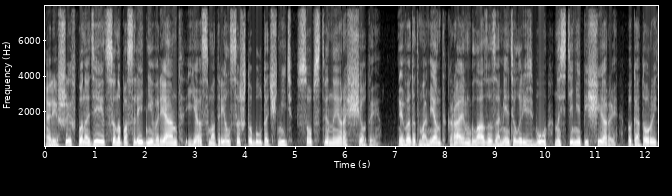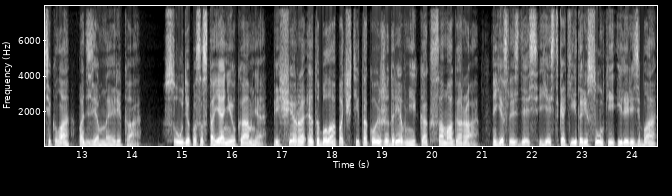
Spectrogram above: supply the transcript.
Решив понадеяться на последний вариант, я осмотрелся, чтобы уточнить собственные расчеты. И в этот момент краем глаза заметил резьбу на стене пещеры, по которой текла подземная река. Судя по состоянию камня, пещера эта была почти такой же древней, как сама гора. Если здесь есть какие-то рисунки или резьба,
